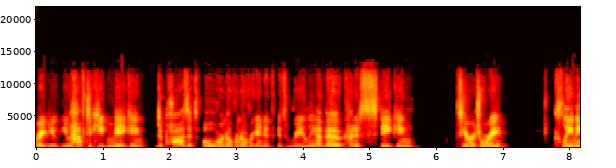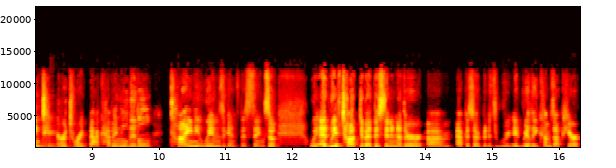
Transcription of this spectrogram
right? You, you have to keep making deposits over and over and over again. It, it's really about kind of staking territory, claiming mm-hmm. territory back, having little tiny wins against this thing. So, we, Ed, we've talked about this in another um, episode, but it's re- it really comes up here.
